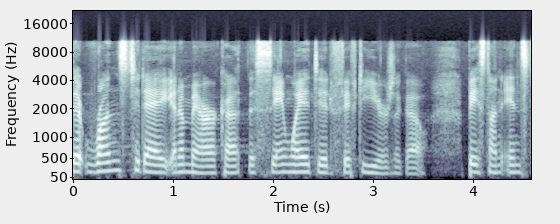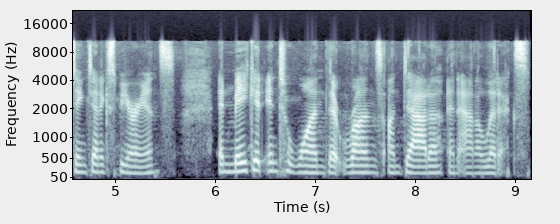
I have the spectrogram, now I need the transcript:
that runs today in America the same way it did 50 years ago, based on instinct and experience, and make it into one that runs on data and analytics.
